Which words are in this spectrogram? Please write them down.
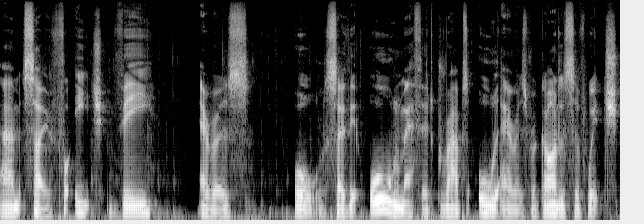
Um, so for each V errors all. So the all method grabs all errors, regardless of which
